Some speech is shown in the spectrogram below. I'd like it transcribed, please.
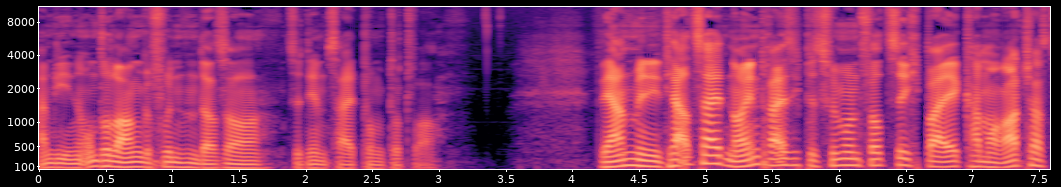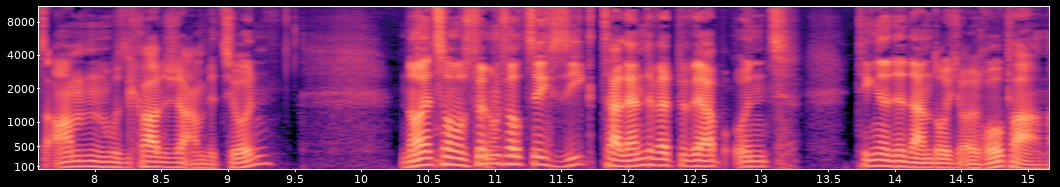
haben die in Unterlagen gefunden, dass er zu dem Zeitpunkt dort war. Während Militärzeit 39 bis 45 bei Kameradschaftsabenden musikalische Ambitionen. 1945 Sieg Talentewettbewerb und tingelte dann durch Europa.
